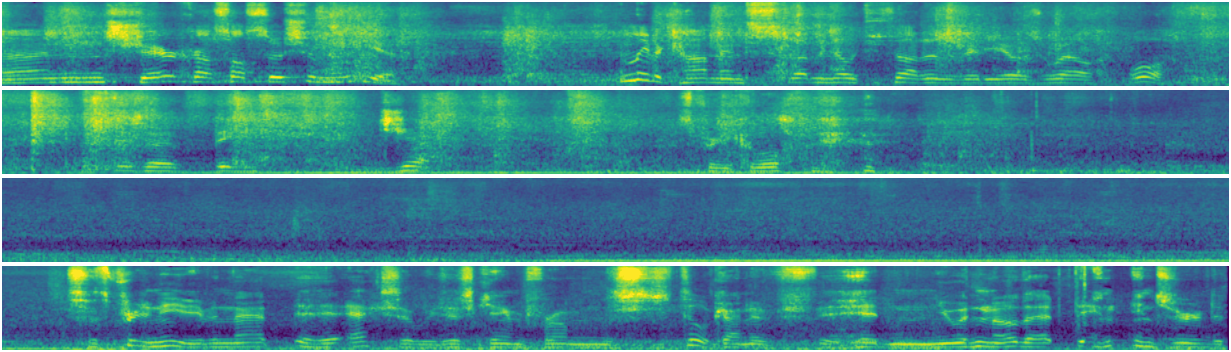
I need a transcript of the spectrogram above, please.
and share across all social media. And leave a comment, let me know what you thought of the video as well. Oh, there's a big jet. It's pretty cool. It's pretty neat. Even that uh, exit we just came from is still kind of hidden. You wouldn't know that en- entered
